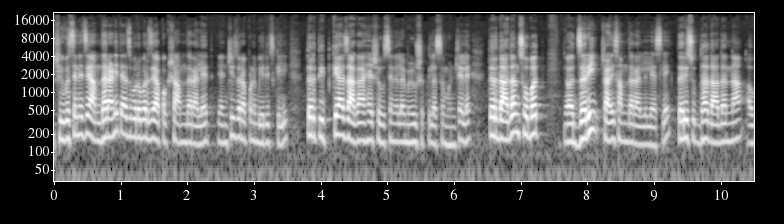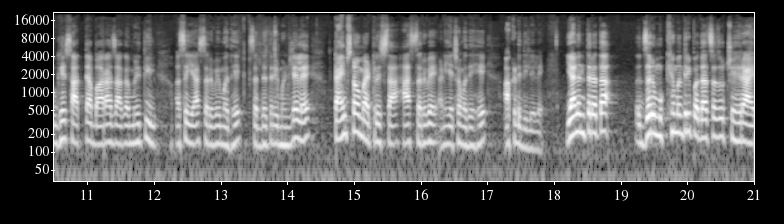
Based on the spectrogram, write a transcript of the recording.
शिवसेनेचे आमदार आणि त्याचबरोबर जे अपक्ष आमदार आले आहेत यांची जर आपण बेरीज केली तर तितक्या जागा ह्या शिवसेनेला मिळू शकतील असं म्हटलेलं आहे. तर दादांसोबत जरी चाळीस आमदार आलेले असले तरीसुद्धा दादांना अवघे सात त्या बारा जागा मिळतील असं या सर्वेमध्ये सध्या तरी म्हटलेलं आहे. टाइम्स नाव मॅट्रिक्सचा हा सर्वे आणि याच्यामध्ये हे आकडे दिलेले आहे. यानंतर आता जर मुख्यमंत्री पदाचा जो चेहरा आहे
